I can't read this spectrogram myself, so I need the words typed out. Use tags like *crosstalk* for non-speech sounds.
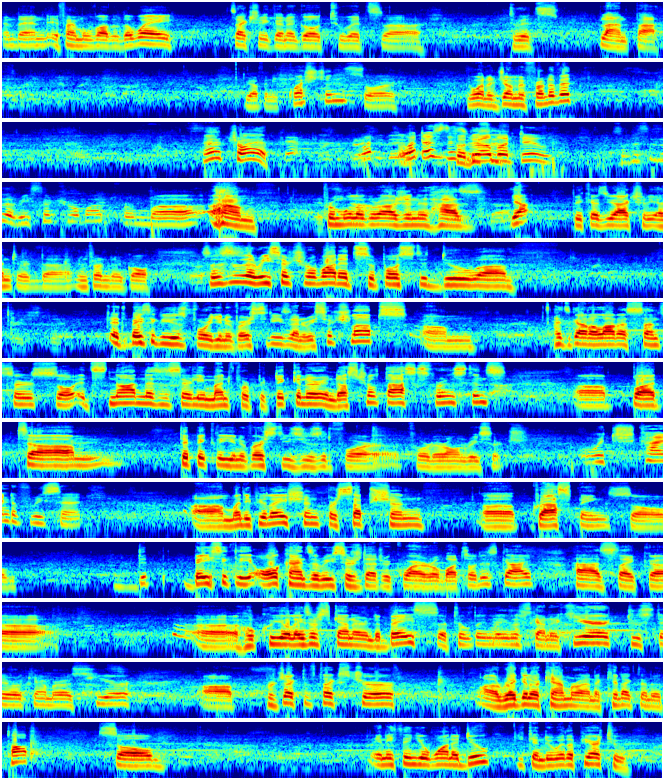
And then if I move out of the way, it's actually going to go to its, uh, to its planned path. Do you have any questions or you want to jump in front of it? Yeah, try it. What, what does this So this is- robot do? So this is a research robot from uh, *clears throat* um, from Willow Garage, and it has yeah, because you actually entered uh, in front of the goal. So this is a research robot. It's supposed to do. Uh, it's basically used for universities and research labs. Um, it's got a lot of sensors, so it's not necessarily meant for particular industrial tasks, for instance. Uh, but um, typically, universities use it for for their own research. Which kind of research? uh, manipulation, perception, uh, grasping. So basically all kinds of research that require robots. So this guy has like a, a Hokuyo laser scanner in the base, a tilting laser scanner here, two stereo cameras here, uh, projective texture, a regular camera and a Kinect on the top. So anything you want to do, you can do with a PR2.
